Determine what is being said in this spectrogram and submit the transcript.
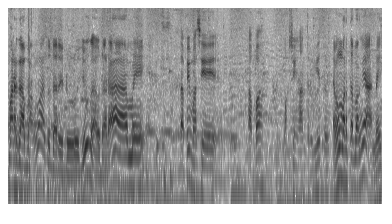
martabak mah tuh dari dulu juga udah rame tapi masih apa masih ngantri gitu emang martabaknya aneh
